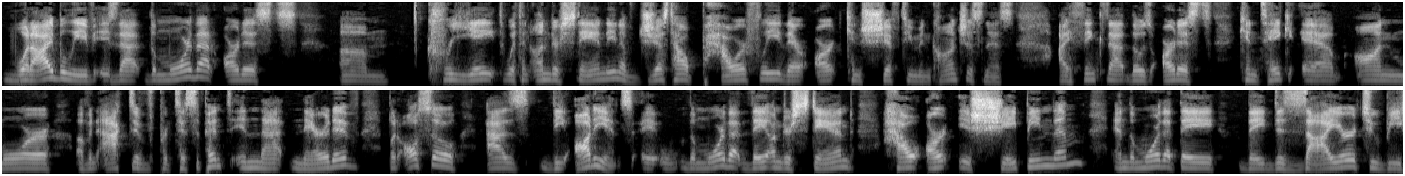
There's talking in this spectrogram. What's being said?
what i believe is that the more that artists um, create with an understanding of just how powerfully their art can shift human consciousness i think that those artists can take uh, on more of an active participant in that narrative but also as the audience it, the more that they understand how art is shaping them and the more that they they desire to be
